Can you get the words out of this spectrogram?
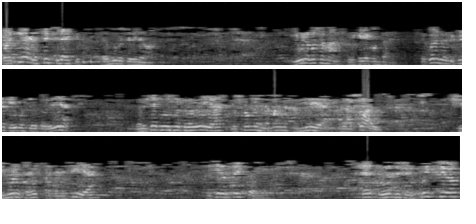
Cualquiera de los tres pilares que el mundo se viene abajo. Y una cosa más que les quería contar. ¿Recuerdan la misión que vimos el otro día? La misión que vimos el otro día, los hombres de la Magna Asamblea, a la cual Shimon Said pertenecía, hicieron tres cosas. Ser prudentes en juicio,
